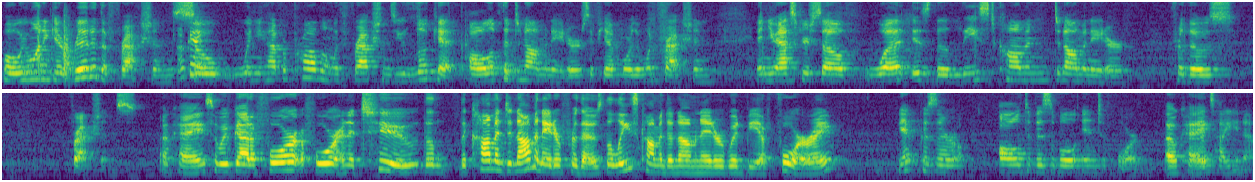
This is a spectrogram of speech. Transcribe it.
Well, we want to get rid of the fractions. Okay. So when you have a problem with fractions, you look at all of the denominators, if you have more than one fraction, and you ask yourself, what is the least common denominator for those fractions? Okay, so we've got a 4, a 4, and a 2. The, the common denominator for those, the least common denominator would be a 4, right? Yep, because they're all divisible into four. Okay. That's how you know.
